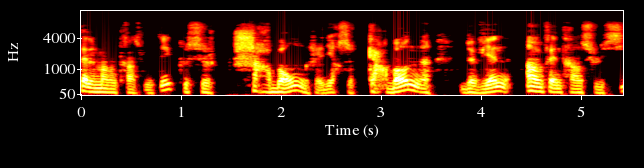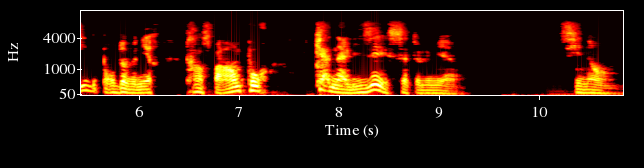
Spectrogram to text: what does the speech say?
tellement transmuté que ce charbon, je vais dire ce carbone, devienne enfin translucide pour devenir transparent, pour canaliser cette lumière. Sinon,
